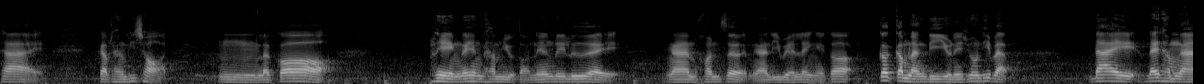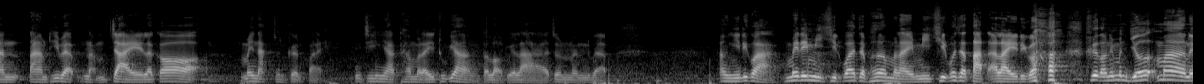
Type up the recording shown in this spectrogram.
ใช่ กับทางพี่ชอตอืมแล้วก็เพลงก็ยังทำอยู่ต่อเนื่องเรื่อยๆ งานคอนเสิร์ตงานอีเวนต์อะไรเงี้ยก็ก็กำลังดีอยู่ในช่วงที่แบบได้ได้ทำงานตามที่แบบหนำใจแล้วก็ไม่หนักจนเกินไป จริงๆอยากทำอะไรทุกอย่างตลอดเวลาจนมันแบบเอางี้ดีกว่า ไม่ได้มีคิดว่าจะเพิ่มอะไร มีคิดว่าจะตัดอะไรดีกว่า คือตอนนี้มันเยอะมากใน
